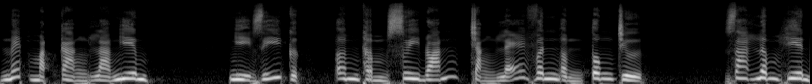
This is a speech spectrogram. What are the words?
nét mặt càng là nghiêm. Nhị dĩ cực, âm thầm suy đoán chẳng lẽ vân ẩm tông trừ. Ra lâm hiên.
